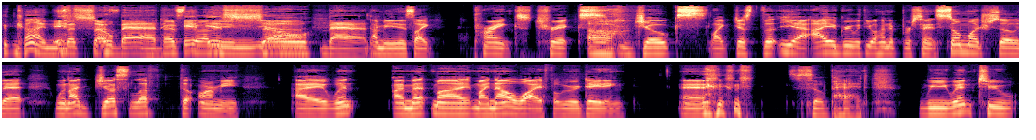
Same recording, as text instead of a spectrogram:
with guns. It's That's so that's- bad. that's It the- is mean, so bad. I mean, it's like pranks, tricks, Ugh. jokes, like just the yeah, I agree with you 100%. So much so that when I just left the army, I went I met my my now wife, but we were dating. and so bad. We went to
